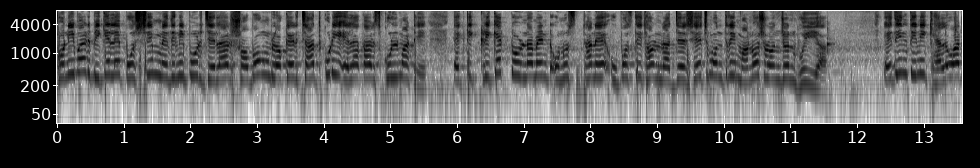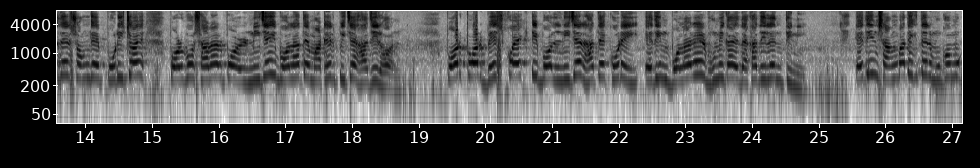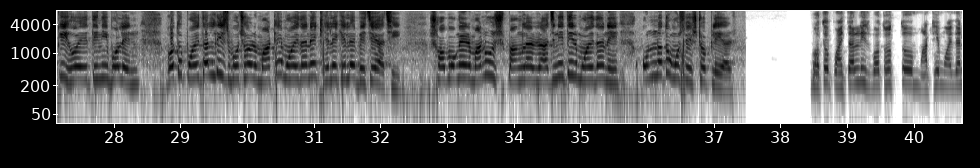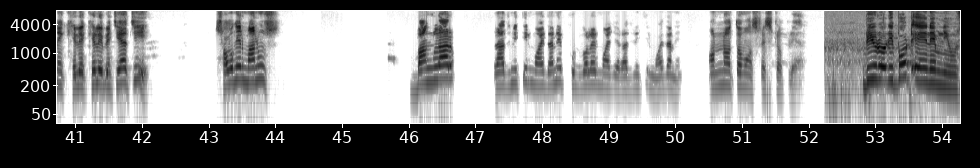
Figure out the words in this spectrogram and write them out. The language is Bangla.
শনিবার বিকেলে পশ্চিম মেদিনীপুর জেলার সবং ব্লকের চাঁদকুড়ি এলাকার স্কুল মাঠে একটি ক্রিকেট টুর্নামেন্ট অনুষ্ঠানে উপস্থিত হন রাজ্যের সেচমন্ত্রী মানস রঞ্জন ভূঁইয়া। এদিন তিনি খেলোয়াড়দের সঙ্গে পরিচয় পর্ব সারার পর নিজেই বল হাতে মাঠের পিচে হাজির হন। পরপর বেশ কয়েকটি বল নিজের হাতে করেই এদিন বলারের ভূমিকায় দেখা দিলেন তিনি। এদিন সাংবাদিকদের মুখোমুখি হয়ে তিনি বলেন গত পঁয়তাল্লিশ বছর মাঠে ময়দানে খেলে খেলে বেঁচে আছি। সবংয়ের মানুষ বাংলার রাজনীতির ময়দানে অন্যতম শ্রেষ্ঠ প্লেয়ার গত পঁয়তাল্লিশ বছর তো মাঠে ময়দানে খেলে খেলে বেঁচে আছি। সবংয়ের মানুষ বাংলার রাজনীতির ময়দানে ফুটবলের ময়দানে রাজনীতির ময়দানে অন্যতম শ্রেষ্ঠ player bureau report ANM news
